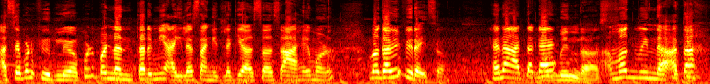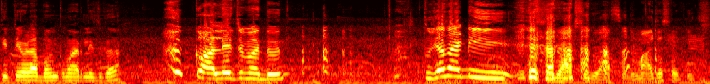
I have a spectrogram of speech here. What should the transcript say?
असे पण फिरले आपण. पण नंतर मी आईला सांगितलं की असं असं आहे म्हणून. मग आम्ही फिरायचं. है ना? आता काय? मग बिंदा. आता किती वेळा बंक मारलीस ग? कॉलेज मधून तुझ्यासाठी. माझ्यासाठीच.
